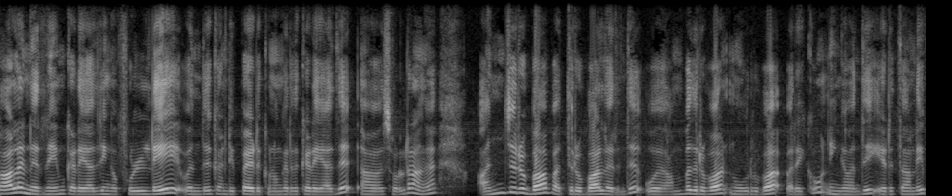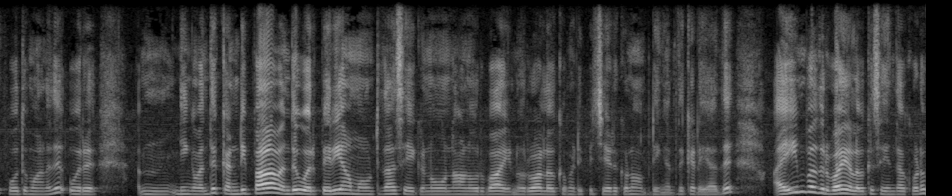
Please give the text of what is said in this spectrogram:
கால நிர்ணயம் கிடையாது. நீங்கள் ஃபுல் ஃபுல் டே வந்து கண்டிப்பாக எடுக்கணுங்கிறது கிடையாது. சொல்கிறாங்க அஞ்சு ரூபா பத்து ரூபாயிலிருந்து ஒரு ஐம்பது ரூபா நூறுரூபா வரைக்கும் நீங்கள் வந்து எடுத்தாலே போதுமானது. ஒரு நீங்கள் வந்து கண்டிப்பாக வந்து ஒரு பெரிய அமௌண்ட் தான் சேர்க்கணும். நானூறுரூபா ஐநூறுரூவா அளவுக்கு மடிப்பிச்சு எடுக்கணும் அப்படிங்கிறது கிடையாது. ஐம்பது ரூபாய் அளவுக்கு சேர்ந்தால் கூட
